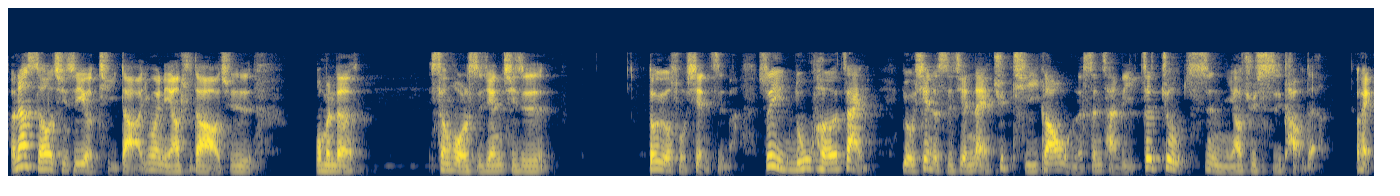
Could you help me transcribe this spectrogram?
而那时候其实也有提到，因为你要知道，其实我们的生活的时间其实。都有所限制嘛，所以如何在有限的时间内去提高我们的生产力，这就是你要去思考的。OK，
